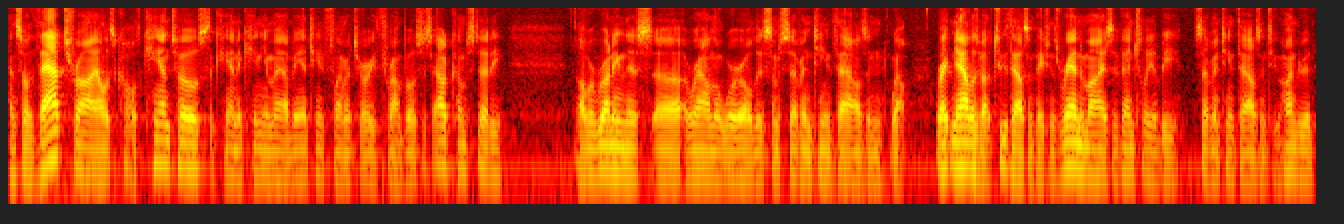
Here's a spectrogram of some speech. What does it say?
And so that trial is called CANTOS, the canakinumab anti-inflammatory thrombosis outcome study. Uh, we're running this uh, around the world. There's some 17,000, well, right now there's about 2,000 patients randomized. Eventually it'll be 17,200.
